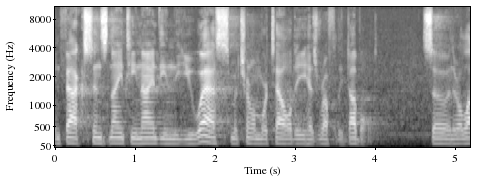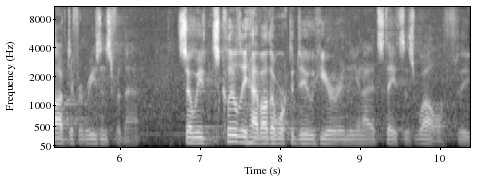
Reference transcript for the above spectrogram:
In fact, since 1990 in the U.S., maternal mortality has roughly doubled. So there are a lot of different reasons for that. So we clearly have other work to do here in the United States as well. If the,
